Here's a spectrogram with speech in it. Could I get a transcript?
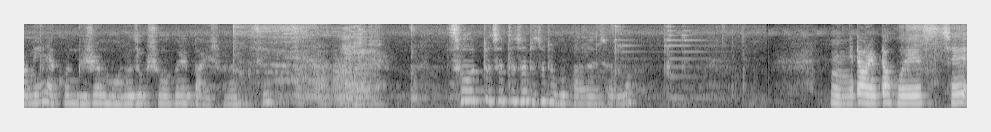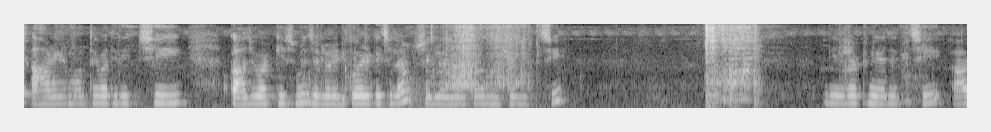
আমি এখন ভীষণ মনোযোগ সহকারে পায়েস বানাচ্ছি আর ছোট্ট ছোট্ট ছোটো ছোটো গোপালের জন্য এটা অনেকটা হয়ে এসছে। আর এর মধ্যে এবার দিয়ে দিচ্ছি কাজু আর কিশমিশ, যেগুলো রেডি করে রেখেছিলাম, সেগুলো এর মধ্যে মিশিয়ে দিচ্ছি। এবার একটু নেড়ে দিচ্ছি। আর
